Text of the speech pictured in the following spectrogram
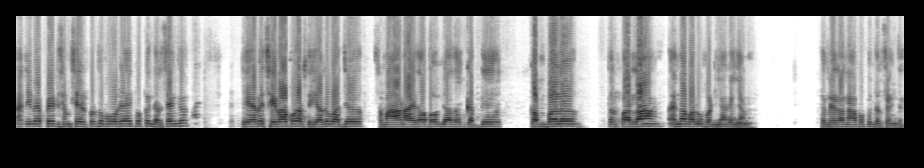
ਹਾਂਜੀ ਮੈਂ ਪਿੰਡ ਸ਼ਮਸ਼ੇਰਪੁਰ ਤੋਂ ਬੋਲ ਰਿਹਾ ਜੀ ਭੁਪਿੰਦਰ ਸਿੰਘ। ਇਹ ਐਵੇਂ ਸੇਵਾ ਭਾਰਤੀ ਵੱਲੋਂ ਅੱਜ ਸਮਾਨ ਆਏਗਾ ਬਹੁਤ ਜ਼ਿਆਦਾ ਗੱਦੇ ਕੰਬਲ ਤਰਪਾਲਾਂ ਇਹਨਾਂ ਵੱਲੋਂ ਵੰਡੀਆਂ ਗਈਆਂ ਨੇ। ਤੇ ਮੇਰਾ ਨਾਮ ਭੁਪਿੰਦਰ ਸਿੰਘ ਹੈ।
